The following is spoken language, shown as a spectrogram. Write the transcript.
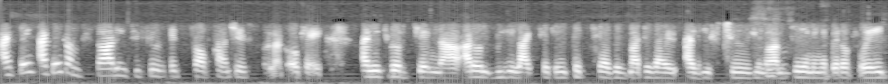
I think I think I'm starting to feel a bit self-conscious. Like, okay, I need to go to gym now. I don't really like taking pictures as much as I, I used to. You know, I'm gaining a bit of weight,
